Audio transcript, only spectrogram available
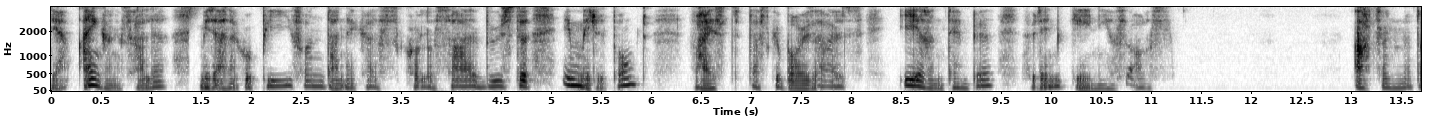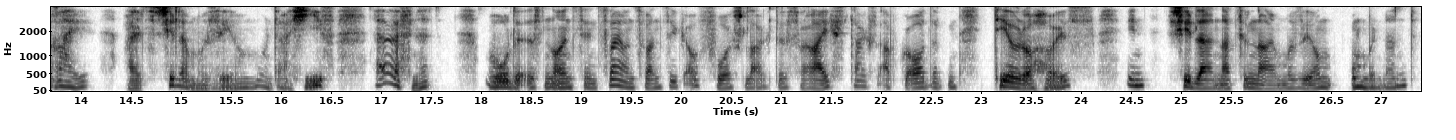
der Eingangshalle mit einer Kopie von Danneckers Kolossalbüste im Mittelpunkt weist das Gebäude als Ehrentempel für den Genius aus. 1803 als Schillermuseum und Archiv eröffnet, wurde es 1922 auf Vorschlag des Reichstagsabgeordneten Theodor Heuss in Schiller Nationalmuseum umbenannt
